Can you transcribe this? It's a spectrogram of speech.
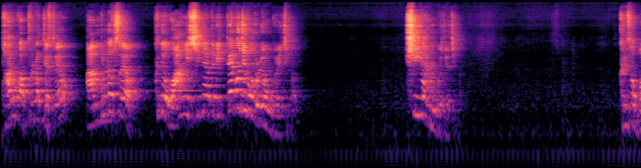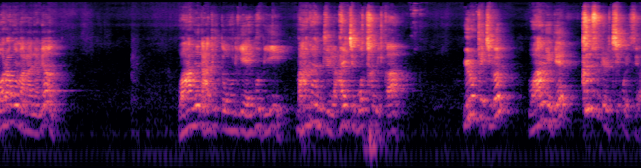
바로가 불렀겠어요? 안 불렀어요. 근데 왕의 신하들이 떼거지로 몰려온 거예요 지금. 시위하는 거죠 지금. 그래서 뭐라고 말하냐면 왕은 아직도 우리 애굽이 망한 줄 알지 못합니까? 이렇게 지금 왕에게 큰 소리를 치고 있어요.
